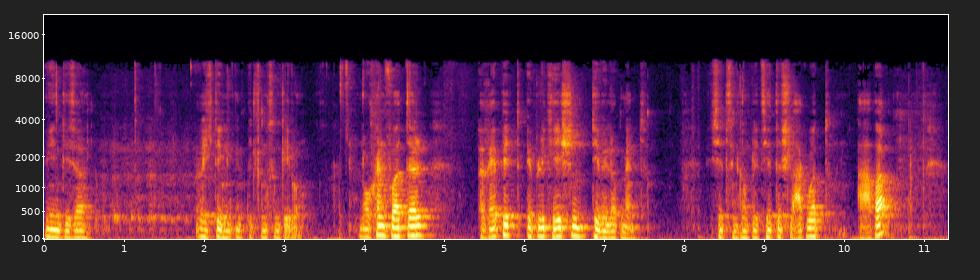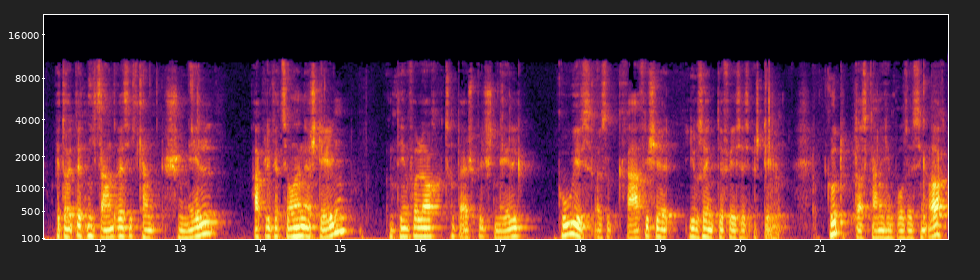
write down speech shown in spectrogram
wie in dieser richtigen Entwicklungsumgebung. Noch ein Vorteil, Rapid Application Development. Ist jetzt ein kompliziertes Schlagwort, aber bedeutet nichts anderes, ich kann schnell Applikationen erstellen, in dem Fall auch zum Beispiel schnell GUIs, also grafische User Interfaces erstellen. Gut, das kann ich im Processing auch,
